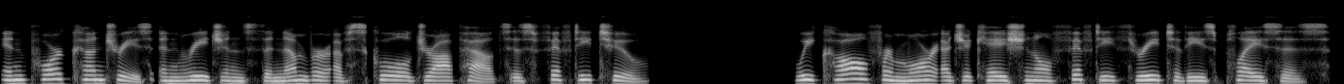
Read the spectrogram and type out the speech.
In poor countries and regions the number of school dropouts is 52. We call for more educational 53 to these places.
